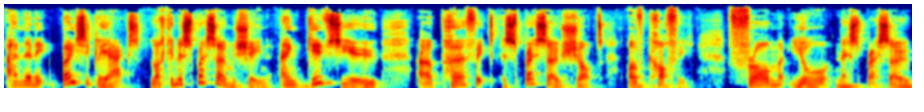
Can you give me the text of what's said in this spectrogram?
and then it basically acts like an espresso machine and gives you a perfect espresso shot of coffee from your Nespresso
